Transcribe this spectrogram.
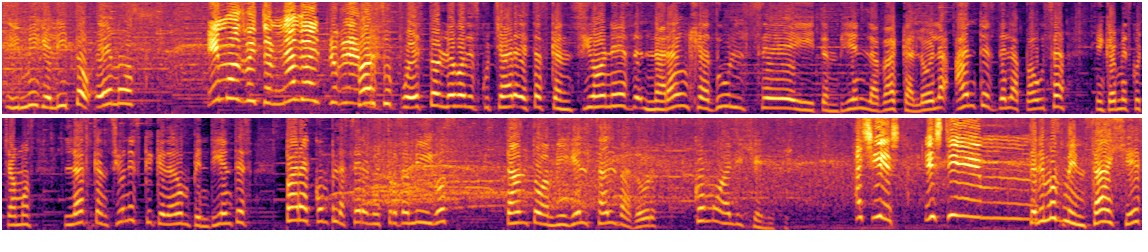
Y Miguelito hemos, Hemos retornado al programa. por supuesto, luego de escuchar estas canciones, Naranja Dulce y también La Vaca Lola, antes de la pausa, en cambio escuchamos las canciones que quedaron pendientes para complacer a nuestros amigos, tanto a Miguel Salvador como a Ali Génesis. Así es. Este. mm, Tenemos mensajes.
